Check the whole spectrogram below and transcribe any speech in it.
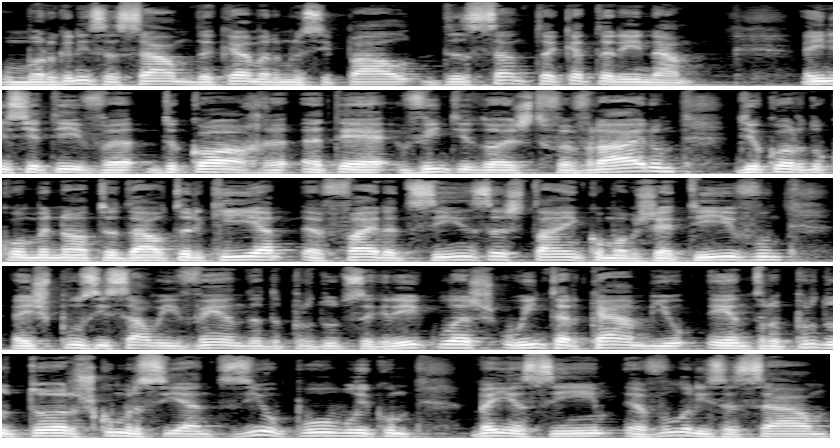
uma organização da Câmara Municipal de Santa Catarina. A iniciativa decorre até 22 de fevereiro. De acordo com uma nota da autarquia, a Feira de Cinzas tem como objetivo a exposição e venda de produtos agrícolas, o intercâmbio entre produtores, comerciantes e o público, bem assim a valorização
